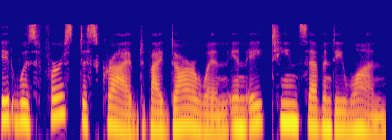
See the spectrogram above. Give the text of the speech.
It was first described by Darwin in 1871.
